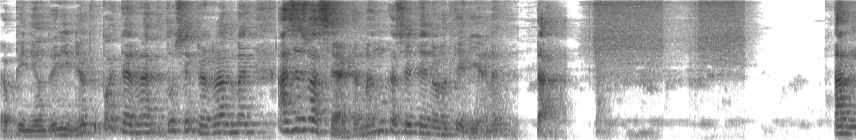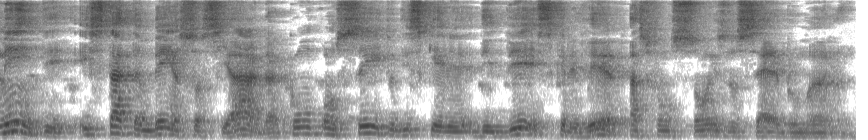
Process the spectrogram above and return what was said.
a opinião do Irineu, que pode estar errado, estou sempre errado, mas às vezes eu acerto, mas nunca acertei na loteria, né? Tá. A mente está também associada com o conceito de descrever as funções do cérebro humano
